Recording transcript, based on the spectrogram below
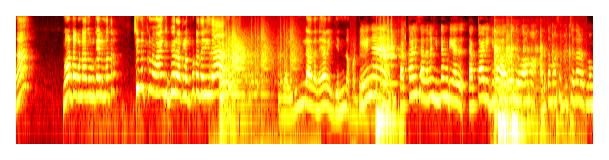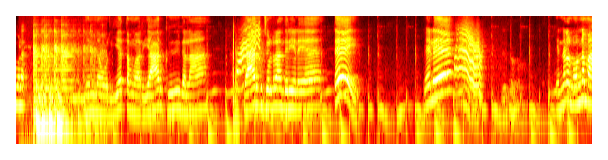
ஆ? நோட்டை கொண்டாந்து கொடுக்கல மாத்திரம் சின்னுக்குன்னு வாங்கி பீரோக்கில் போட்ட தெரியுதா? இல்லாத நேரம் என்ன பண்ணுறேன் ஏங்க தக்காளி சாதம்லாம் கிண்ட முடியாது. தக்காளி கிலோ அறுபது ரூபாமா அடுத்த மாசம் பிச்சை தான் எடுக்கணும் போல. என்ன ஒரு ஏத்தம் யாருக்கு இதெல்லாம்? யாருக்கு சொல்றான்னு தெரியலையே? டேய் வேலு. என்னடா நொன்னமா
